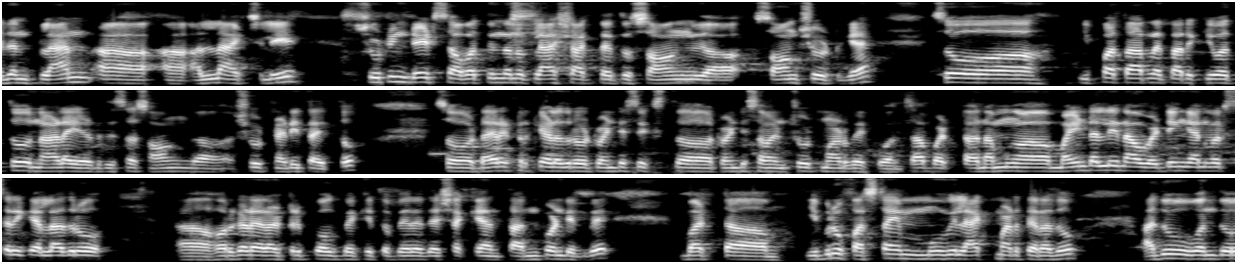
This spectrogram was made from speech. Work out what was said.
ಇದನ್ನ ಪ್ಲ್ಯಾನ್ ಅಲ್ಲ ಆ್ಯಕ್ಚುಲಿ ಶೂಟಿಂಗ್ ಡೇಟ್ಸ್ ಅವತ್ತಿಂದನೂ ಕ್ಲಾಶ್ ಆಗ್ತಾ ಇತ್ತು ಸಾಂಗ್ ಸಾಂಗ್ ಶೂಟ್ಗೆ ಸೊ ಇಪ್ಪತ್ತಾರನೇ ತಾರೀಕು ಇವತ್ತು ನಾಳೆ ಎರಡು ದಿವಸ ಸಾಂಗ್ ಶೂಟ್ ನಡೀತಾ ಇತ್ತು. ಸೊ ಡೈರೆಕ್ಟರ್ ಕೇಳಿದ್ರು twenty sixth twenty seven shoot ಮಾಡಬೇಕು ಅಂತ. ಬಟ್ ನಮ್ಮ ಮೈಂಡಲ್ಲಿ ನಾವು ವೆಡ್ಡಿಂಗ್ ಆ್ಯನಿವರ್ಸರಿಗೆ ಎಲ್ಲಾದರೂ ಹೊರಗಡೆ ಎಲ್ಲ ಟ್ರಿಪ್ ಹೋಗ್ಬೇಕಿತ್ತು ಬೇರೆ ದೇಶಕ್ಕೆ ಅಂತ ಅನ್ಕೊಂಡಿದ್ವಿ. ಬಟ್ ಇಬ್ರು ಫಸ್ಟ್ ಟೈಮ್ ಮೂವಿಲಿ ಆ್ಯಕ್ಟ್ ಮಾಡ್ತಾ ಇರೋದು. ಅದು ಒಂದು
